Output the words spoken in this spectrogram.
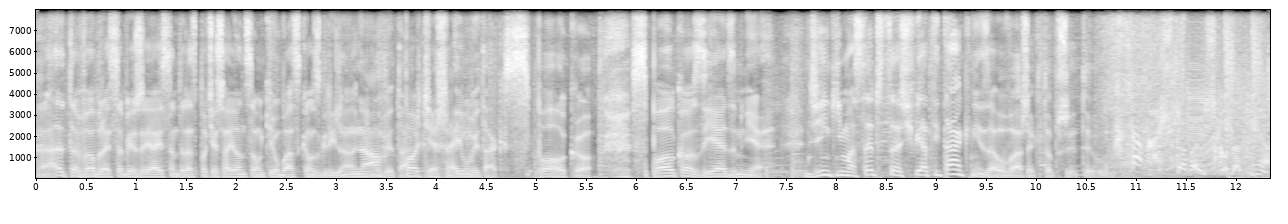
Ale to wyobraź sobie, że ja jestem teraz pocieszającą kiełbaską z grilla. No, I mówię tak. pocieszaj. I mówię tak, spoko, spoko, zjedz mnie. Dzięki maseczce świat i tak nie zauważy, kto przytył. Wstawaj, szkoda dnia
